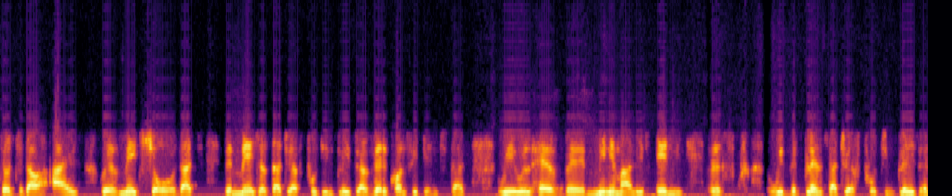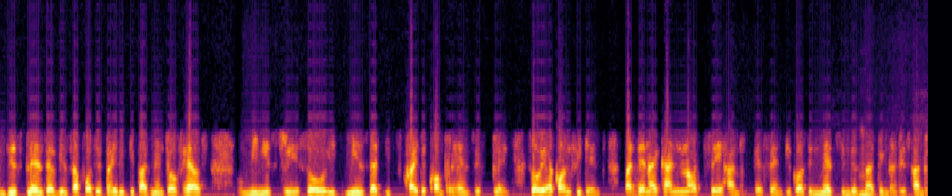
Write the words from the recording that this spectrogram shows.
dotted our I's, we have made sure that the measures that we have put in place, we are very confident that we will have a minimal, if any, risk with the plans that we have put in place. And these plans have been supported by the Department of Health Ministry. So it means that it's quite a comprehensive plan. So we are confident. But then I cannot say 100% because in medicine there's mm. nothing that is 100%.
